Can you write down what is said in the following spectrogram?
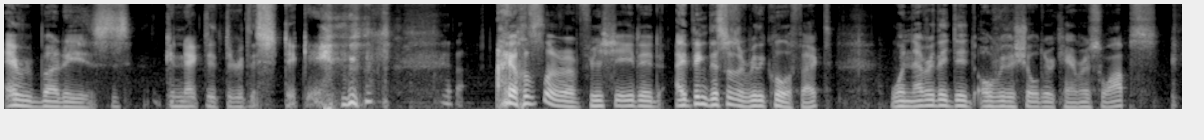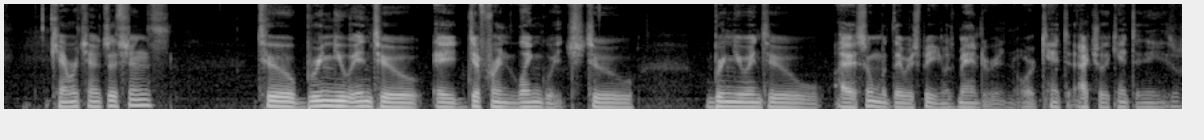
everybody's connected through the sticky. I also appreciated. I think this was a really cool effect. Whenever they did over the shoulder camera swaps, camera transitions, to bring you into a different language, to bring you into, I assume what they were speaking was Mandarin or Cant- actually Cantonese. Was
